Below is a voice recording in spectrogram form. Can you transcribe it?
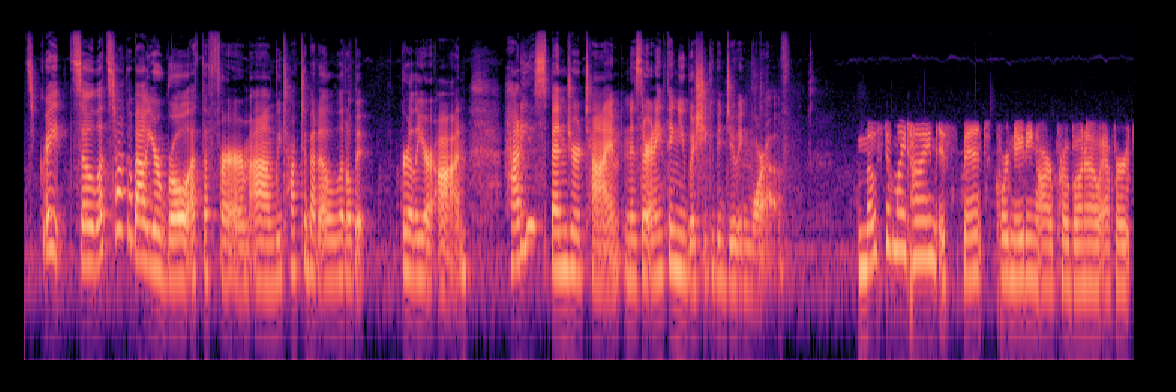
It's great. So let's talk about your role at the firm. Um, we talked about it a little bit earlier on. How do you spend your time, and is there anything you wish you could be doing more of? most of my time is spent coordinating our pro bono efforts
